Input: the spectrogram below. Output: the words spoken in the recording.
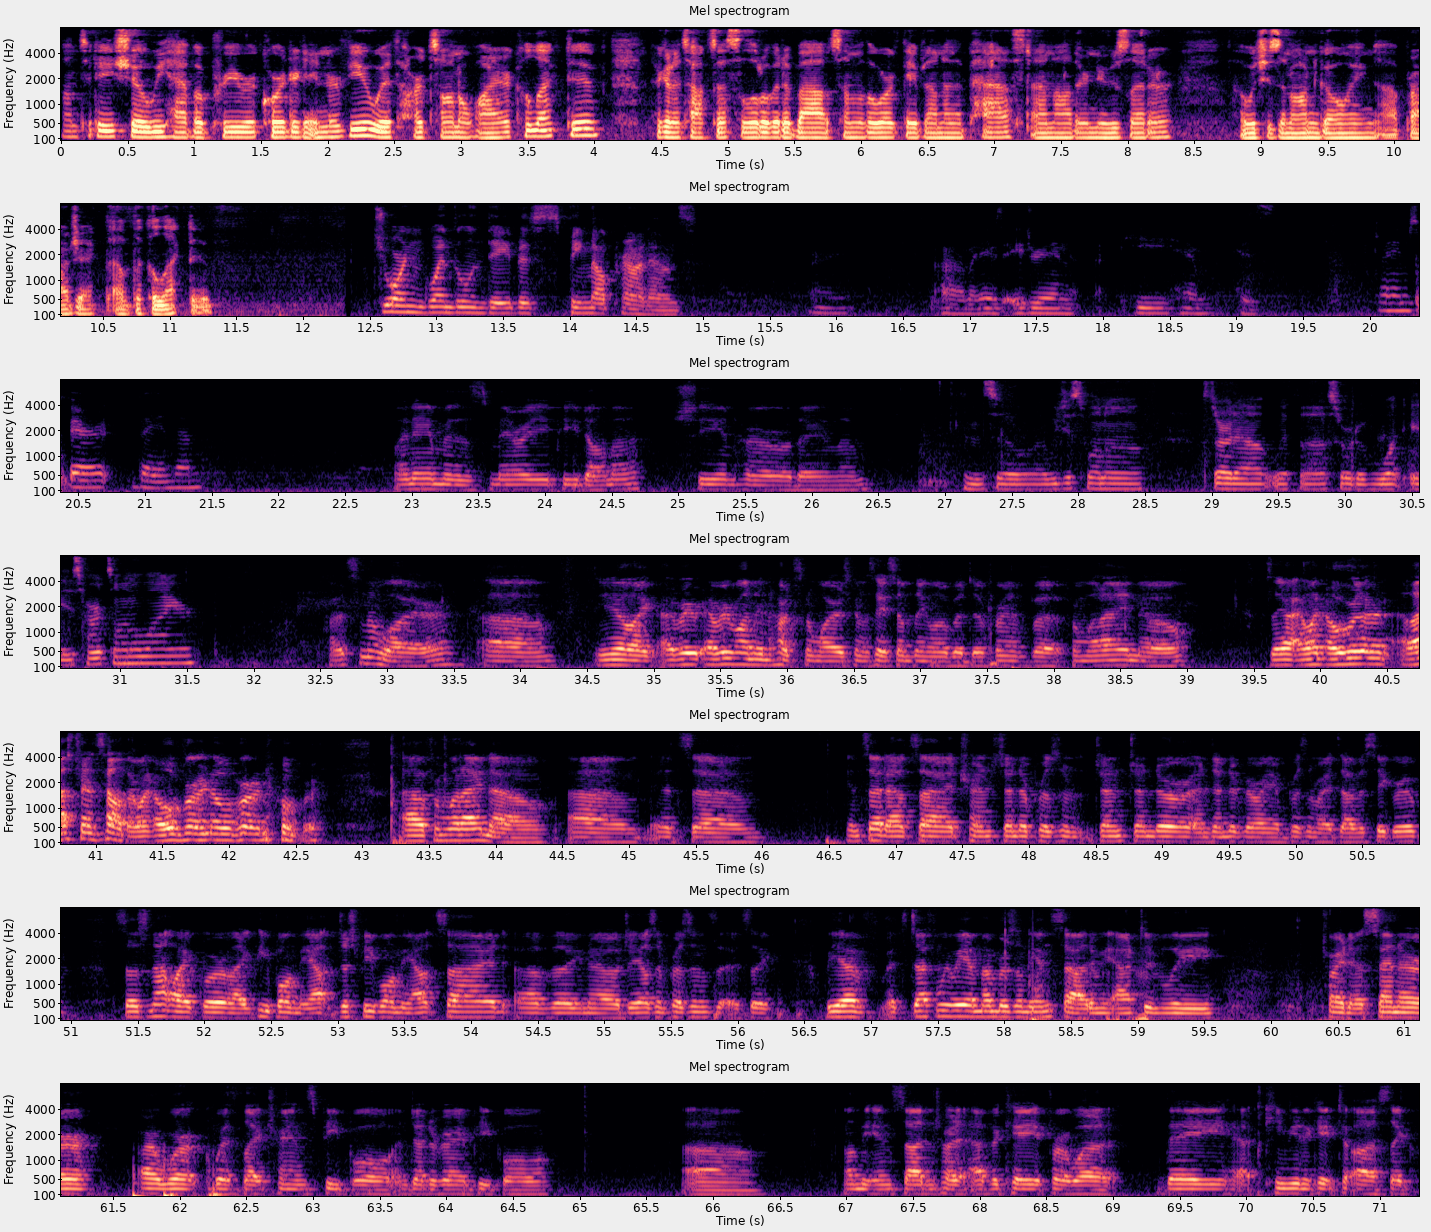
On today's show, we have a pre-recorded interview with Hearts on a Wire Collective. They're going to talk to us a little bit about some of the work they've done in the past and uh, their newsletter, uh, which is an ongoing uh, project of the collective. Jordan Gwendolyn Davis, female pronouns. All right. Uh, my name is Adrian. He, him, his. My name is Barrett, they and them. My name is Mary P. Donna. She and her, or they and them. And so uh, we just want to start out with uh, sort of what is Hearts on a Wire. Hearts on a Wire. Um, you know, like every everyone in Hearts on a Wire is going to say something a little bit different, but from what I know, so I went over last Trans Health. I went over and over and over. Uh, from what I know, um, it's um, inside outside transgender prison, transgender and gender variant prison rights advocacy group. So it's not like we're like people on the out, just people on the outside of the you know jails and prisons. It's like we have. It's definitely we have members on the inside, and we actively try to center our work with like trans people and gender variant people uh, on the inside, and try to advocate for what they communicate to us. Like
